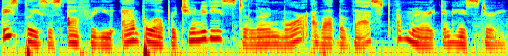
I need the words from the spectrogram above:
These places offer you ample opportunities to learn more about the vast American history.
